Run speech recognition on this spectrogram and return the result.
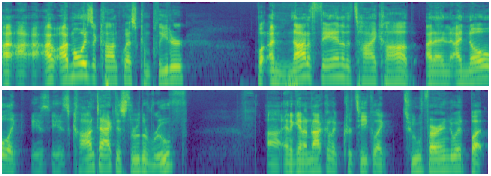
I, I, I'm always a conquest completer, but I'm not a fan of the Ty Cobb. And I, I know like his his contact is through the roof. Uh, and again, I'm not going to critique like too far into it, but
